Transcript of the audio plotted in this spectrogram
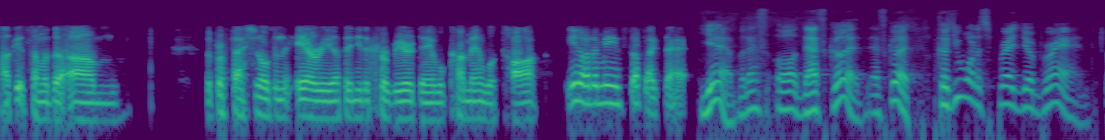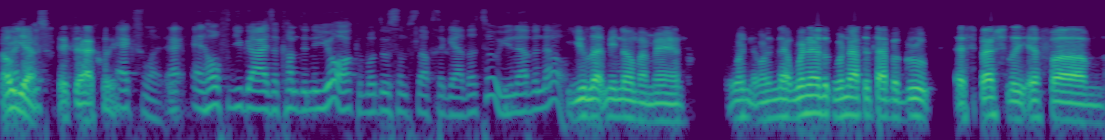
I'll get some of the um the professionals in the area if they need a career day. We'll come in, we'll talk. You know what I mean? Stuff like that. Yeah, but that's all. That's good. That's good because you want to spread your brand. Oh right? yes, exactly. Excellent. And hopefully you guys will come to New York and we'll do some stuff together too. You never know. You let me know, my man. We're we're not we're not, we're not the type of group, especially if um,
